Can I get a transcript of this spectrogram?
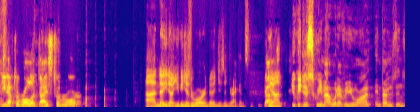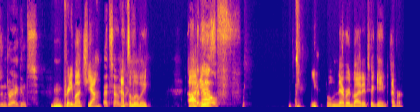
Do you have to roll a dice to roar? Uh, no, you don't. You can just roar in Dungeons and Dragons. Gotcha. You know, You could just scream out whatever you want in Dungeons and Dragons. mm, pretty much. Yeah, That sounds like absolutely. fun. I'm Uh, an it is- elf. you will never invite it to a game ever.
